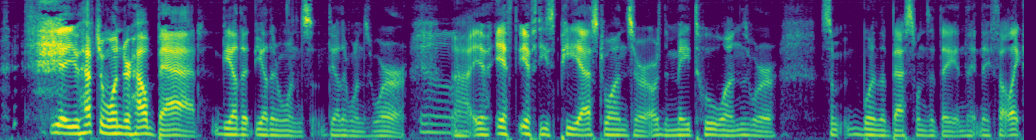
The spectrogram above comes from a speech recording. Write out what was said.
yeah, you have to wonder how bad the other the other ones the other ones were. Oh. Uh, if, if if these PS ones or, or the Meitu ones were some one of the best ones that they and they felt like.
